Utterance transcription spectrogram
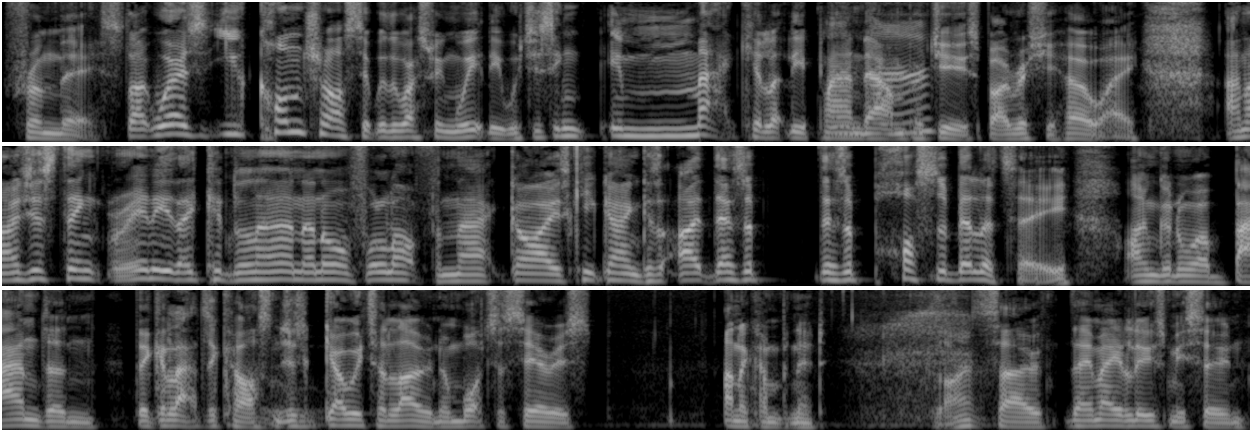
from this. Like, whereas you contrast it with the West Wing Weekly, which is in, immaculately planned out and uh-huh. produced by Hrishi Hirway, and I just think really they could learn an awful lot from that. Guys, keep going because there's a there's a possibility I'm going to abandon the Galacticast and just go it alone and watch a series unaccompanied. Right. So they may lose me soon.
